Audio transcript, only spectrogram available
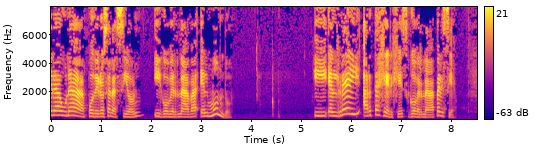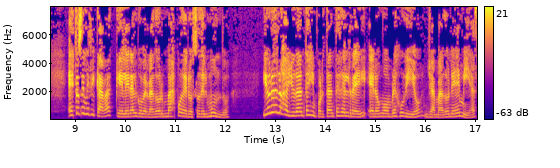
era una poderosa nación y gobernaba el mundo. Y el rey Artajerjes gobernaba Persia. Esto significaba que él era el gobernador más poderoso del mundo, y uno de los ayudantes importantes del rey era un hombre judío llamado Nehemías.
